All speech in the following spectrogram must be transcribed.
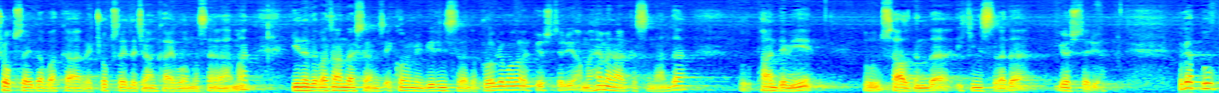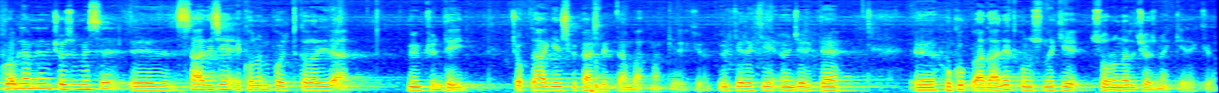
çok sayıda vaka ve çok sayıda can kaybı olmasına rağmen yine de vatandaşlarımız ekonomi birinci sırada problem olarak gösteriyor ama hemen arkasından da bu pandemiyi bu salgında ikinci sırada gösteriyor. Fakat bu problemlerin çözülmesi e, sadece ekonomi politikalarıyla mümkün değil. Çok daha geniş bir perspektiften bakmak gerekiyor. Ülkedeki öncelikle e, hukuk ve adalet konusundaki sorunları çözmek gerekiyor.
